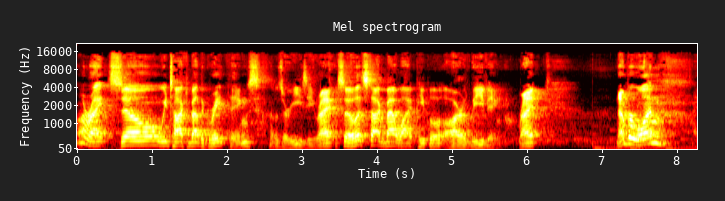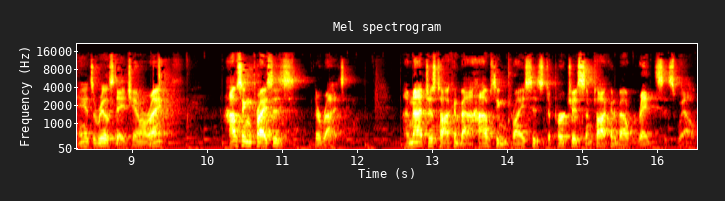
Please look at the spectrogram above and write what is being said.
All right, so we talked about the great things. Those are easy, right? So let's talk about why people are leaving, right? Number one, hey, it's a real estate channel, right? Housing prices, they're rising. I'm not just talking about housing prices to purchase, I'm talking about rents as well.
